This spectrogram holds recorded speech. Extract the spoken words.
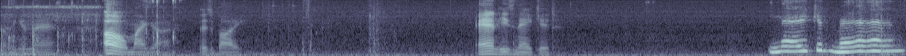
No, nothing in there. Oh my god, there's a body. And he's naked. Naked man.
